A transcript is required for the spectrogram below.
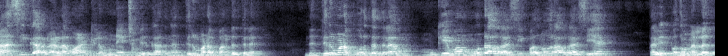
ராசிக்காரர்களால் வாழ்க்கையில் முன்னேற்றம் இருக்காதுங்க திருமண பந்தத்தில். இந்த திருமண பொருத்தத்தில் முக்கியமாக மூன்றாவது ராசி பதினோராவது ராசியை தவிர்ப்பதும் நல்லது.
